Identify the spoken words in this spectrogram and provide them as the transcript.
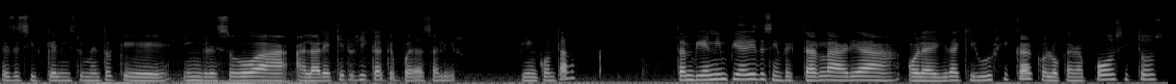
es decir, que el instrumento que ingresó al área quirúrgica que pueda salir bien contado. También limpiar y desinfectar la área o la herida quirúrgica, colocar apósitos,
